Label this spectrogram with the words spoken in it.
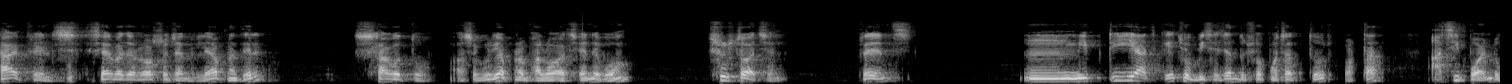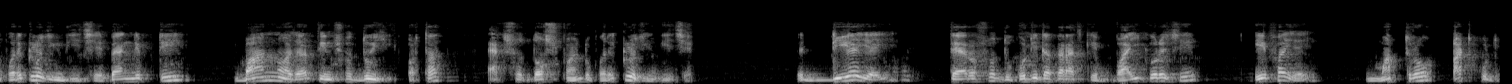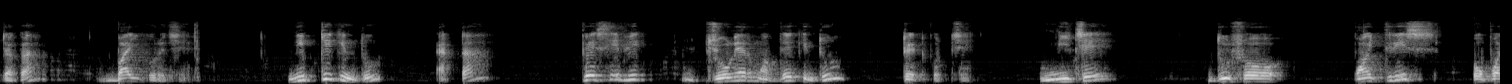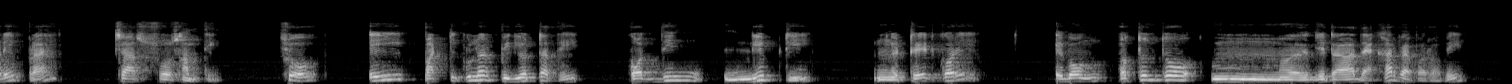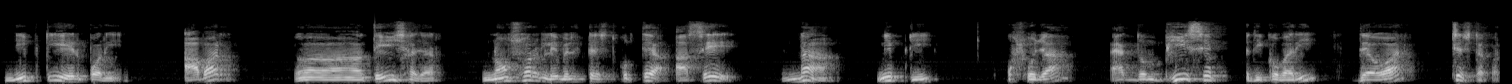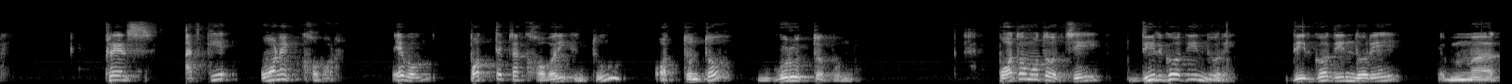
Hi friends share বাজার রহস্য চ্যানেলে আপনাদের স্বাগত। আশা করি আপনারা ভালো আছেন এবং সুস্থ আছেন। ফ্রেন্ডস নিফটি আজকে চব্বিশ হাজার দুশো পঁচাত্তর, অর্থাৎ আশি পয়েন্ট উপরে ক্লোজিং দিয়েছে। ব্যাংক নিফটি বান্ন হাজার তিনশো দুই, অর্থাৎ একশো দশ পয়েন্ট উপরে ক্লোজিং দিয়েছে। ডিআইআই তেরোশো দু কোটি টাকার আজকে বাই করেছে। এফআইআই মাত্র আট কোটি টাকা বাই করেছে। নিফটি কিন্তু একটা স্পেসিফিক জোনের মধ্যে কিন্তু ট্রেড করছে। নিচে দুশো পঁয়ত্রিশ, ওপরে প্রায় চারশো সামথিং সো এই পার্টিকুলার পিরিয়ডটাতে কদিন নিফটি ট্রেড করে এবং অত্যন্ত যেটা দেখার ব্যাপার হবে, নিফটি এরপরে আবার তেইশ হাজার নশোর লেভেল টেস্ট করতে আসে না, নিফটি সোজা একদম ভি শেপ রিকভারি দেওয়ার চেষ্টা করে। ফ্রেন্ডস, আজকে অনেক খবর এবং প্রত্যেকটা খবরই কিন্তু অত্যন্ত গুরুত্বপূর্ণ। প্রথমত হচ্ছে দীর্ঘদিন ধরে দীর্ঘদিন ধরে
